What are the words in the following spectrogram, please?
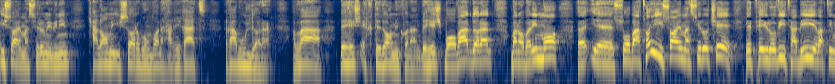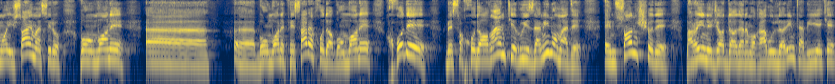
عیسی مسیح رو می‌بینیم کلام عیسی رو به عنوان حقیقت قبول دارن و بهش اقتدا می‌کنن بهش باور دارن. بنابراین ما صحبت های عیسی مسیح رو چه؟ به پیروی طبیعی وقتی ما عیسی مسیح رو به عنوان به عنوان پسر خدا به عنوان خود خداوند که روی زمین اومده انسان شده. برای نجات دادن ما قبول داریم. طبیعیه که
